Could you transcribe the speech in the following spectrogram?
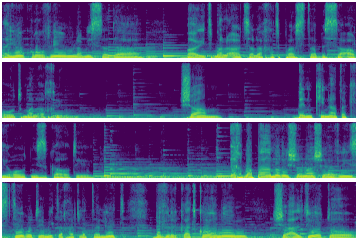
היו קרובים למסעדה בה התמלאה צלחת פסטה בסערות מלאכים. שם, בין קינת הקירות, נזכרתי, איך בפעם הראשונה שאבי הסתיר אותי מתחת לטלית בברכת כהנים, שאלתי אותו,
